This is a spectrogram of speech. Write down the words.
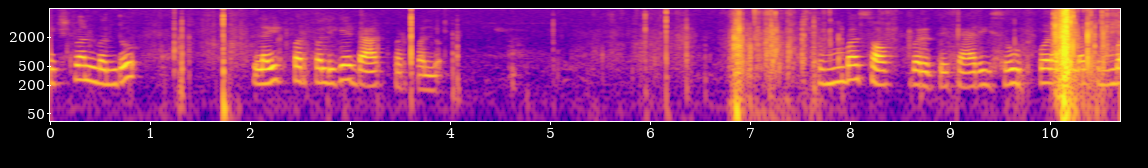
ನೆಕ್ಸ್ಟ್ ಒನ್ ಬಂದು ಲೈಟ್ ಪರ್ಪಲಿಗೆ ಡಾರ್ಕ್ ಪರ್ಪಲ್ಲು ತುಂಬ ಸಾಫ್ಟ್ ಬರುತ್ತೆ ಸ್ಯಾರೀಸು ಉಟ್ಕೊಳ್ಳೋದೆಲ್ಲ ತುಂಬ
